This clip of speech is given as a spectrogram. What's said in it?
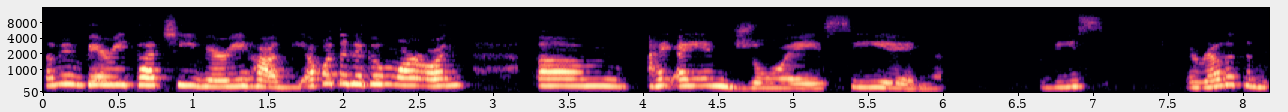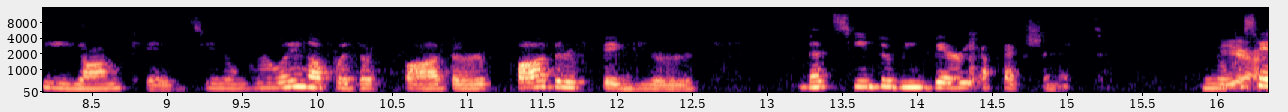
I mean very touchy very huggy. Ako talaga more on um I, I enjoy seeing these relatively young kids you know growing up with a father father figure that seem to be very affectionate. You know Yeah. kasi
